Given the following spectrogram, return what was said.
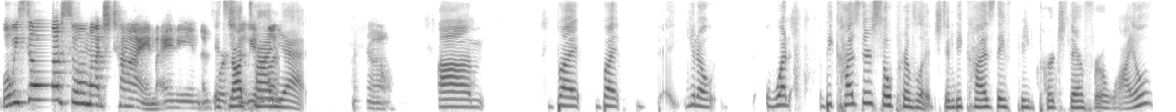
Well, we still have so much time. I mean, unfortunately, It's not time yet. No. Um but but you know what because they're so privileged and because they've been perched there for a while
